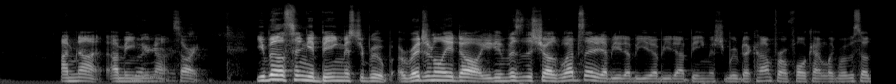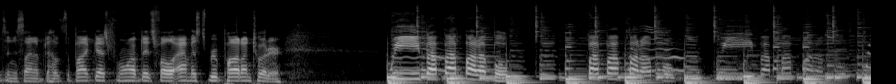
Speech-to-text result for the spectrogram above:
I'm not. I mean, No, you're you're not. Sorry. You've been listening to Being Mr. Boop, originally a dog. You can visit the show's website at www.beingmrboop.com for a full catalog of episodes and to sign up to host the podcast. For more updates, follow at Mr. Boop Pod on Twitter. Wee ba ba ba da boop. Ba ba ba da boop. Wee ba ba ba da boop.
